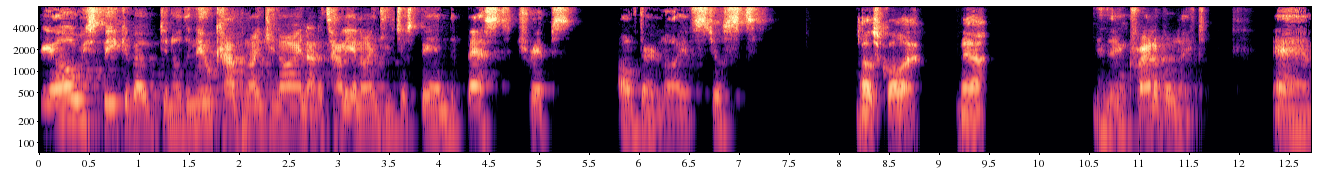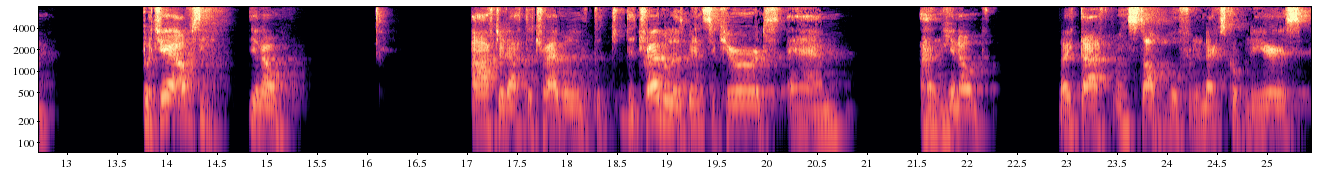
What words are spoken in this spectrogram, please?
They always speak about, you know, the Nou Camp 99 and Italia 90 just being the best trips of their lives. Just. That was quality. Yeah. Incredible. Like, um, but yeah, obviously, you know, after that, the treble, the, the treble has been secured. Um, and, you know, like that, unstoppable for the next couple of years.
